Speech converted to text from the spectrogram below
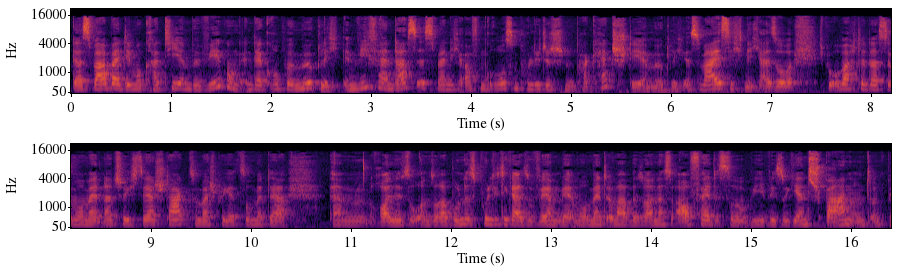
Das war bei Demokratie in Bewegung in der Gruppe möglich. Inwiefern das ist, wenn ich auf einem großen politischen Parkett stehe, möglich ist, weiß ich nicht. Also ich beobachte das im Moment natürlich sehr stark, zum Beispiel jetzt so mit der ähm, Rolle so unserer Bundespolitiker. Also wer mir im Moment immer besonders auffällt, ist so wie, wie so Jens Spahn und, und,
